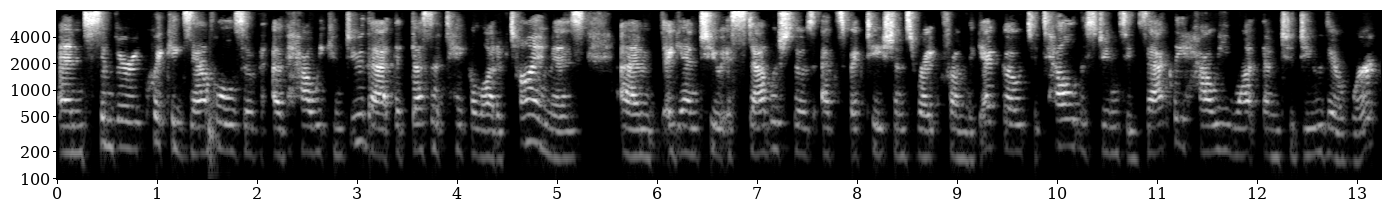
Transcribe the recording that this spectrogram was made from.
And some very quick examples of, of how we can do that that doesn't take a lot of time is, um, again, to establish those expectations right from the get-go, to tell the students exactly how you want them to do their work,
